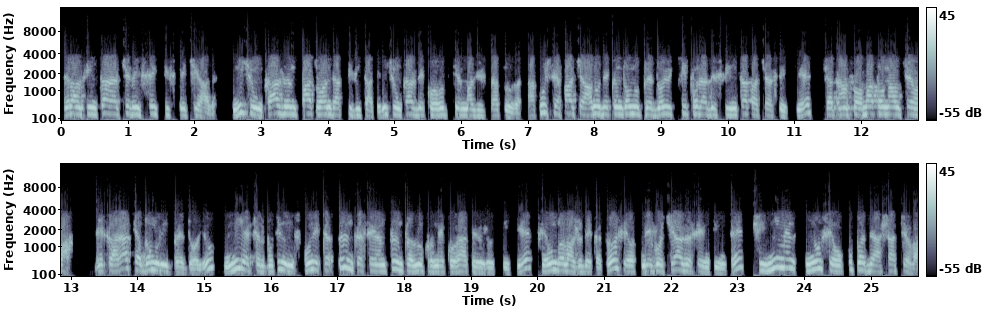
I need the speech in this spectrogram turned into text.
de la înființarea acelei secții speciale. Niciun caz în patru ani de activitate, niciun caz de corupție în magistratură. Acum se face anul de când domnul Predoiu Chipul a desfințat acea secție și a transformat-o în altceva. Declarația domnului Predoiu, mie cel puțin îmi spune că încă se întâmplă lucruri necurate în justiție, se umblă la judecător, se negociază sentințe și nimeni nu se ocupă de așa ceva.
